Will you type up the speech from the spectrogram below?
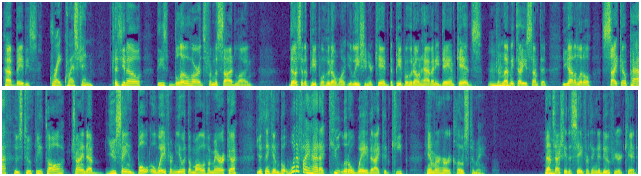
have babies? Great question. Because, you know, these blowhards from the sideline, those are the people who don't want you leashing your kid, the people who don't have any damn kids. Mm-hmm. Let me tell you something. You got a little psychopath who's two feet tall trying to Usain Bolt away from you at the Mall of America. You're thinking, but what if I had a cute little way that I could keep him or her close to me? That's hmm. actually the safer thing to do for your kid.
